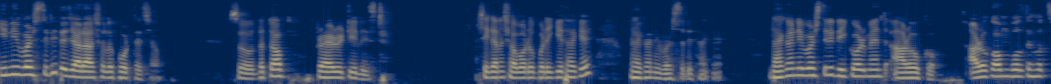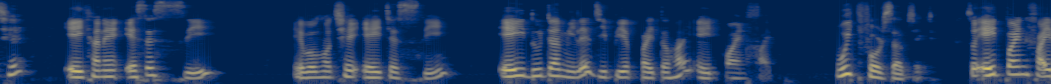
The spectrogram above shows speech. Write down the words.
ইউনিভার্সিটিতে যারা আসলে পড়তে চাও। So the top priority list সেখানে সবার উপরে কি থাকে? ঢাকা ইউনিভার্সিটি থাকে। ঢাকা ইউনিভার্সিটির রিকোয়ারমেন্ট আরও কম। আরও কম বলতে হচ্ছে এইখানে এসএসসি এবং হচ্ছে এইচএসসি এই দুইটা মিলে জিপিএফ পাইতে হয় eight point five with four subject so eight point five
